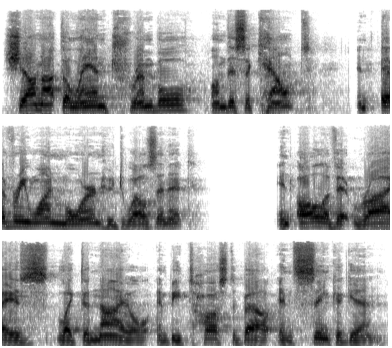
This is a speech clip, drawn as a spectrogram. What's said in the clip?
Shall not the land tremble on this account, and everyone mourn who dwells in it? And all of it rise like the Nile, and be tossed about, and sink again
